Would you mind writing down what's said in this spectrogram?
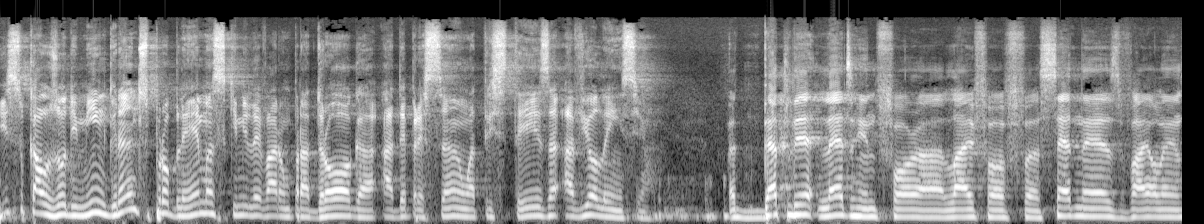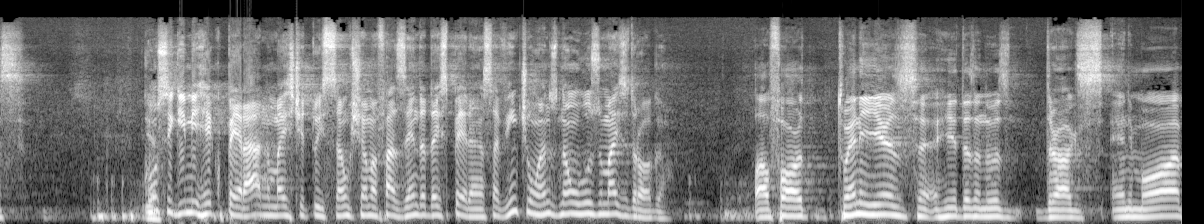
Isso causou de mim grandes problemas que me levaram para droga, a depressão, a tristeza, a violência. That le- led him for a life of uh, sadness, violence. Consegui me recuperar numa instituição que chama Fazenda da Esperança. Há 21 anos não uso mais droga. Well, for 20 years, uh, he doesn't use drugs anymore.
